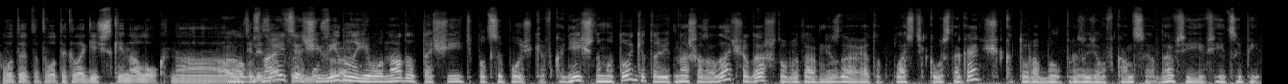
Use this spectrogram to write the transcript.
вот этот вот экологический налог на а, Вы знаете, мусора? очевидно, его надо тащить по цепочке. В конечном итоге-то ведь наша задача, да, чтобы там, не знаю, этот пластиковый стаканчик, который был произведен в конце, да, всей, всей цепи.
